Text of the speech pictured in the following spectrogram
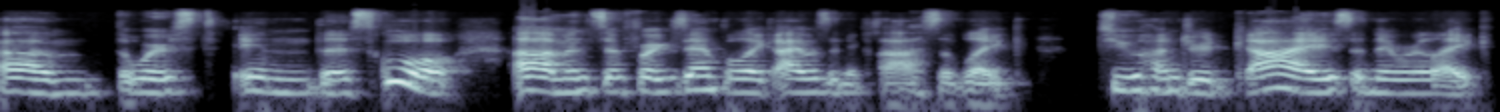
um, the worst in the school. and so, for example, like I was in a class of like 200 guys and they were like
